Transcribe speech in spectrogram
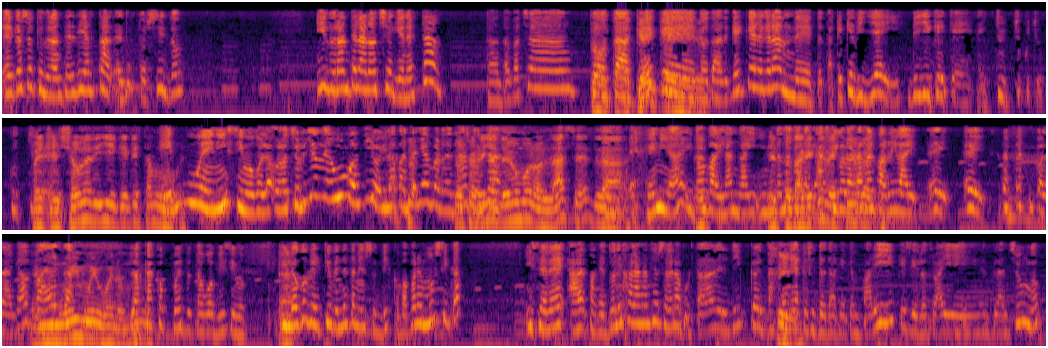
El caso es que durante el día está el doctorcito y durante la noche ¿quién está? Tan, tan, chan. Totaqueque. Totaqueque, Totaqueque el grande, Totaqueque DJ, DJ Keke. Ay, chu, chu, chu. Oye, el show de DJ que, que está muy Es buenísimo, con, la- con los chorrillos de humo, tío, y la pantalla por detrás. Los chorrillos de humo, los láser, la... Es genial, y todos el- bailando ahí, imitando el Totaqueque, así con rappers con- para arriba ahí, ey, ey, con la capa Es esa. muy, muy bueno. muy Los cascos puestos, está guapísimo. Eh. Y luego que el tío vende también sus discos. Va a poner música y se ve, a ver, para que tú elijas la canción, se ve la portada del disco. Está Sí. genial, que si total que en París, que si el otro ahí en plan chungo.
